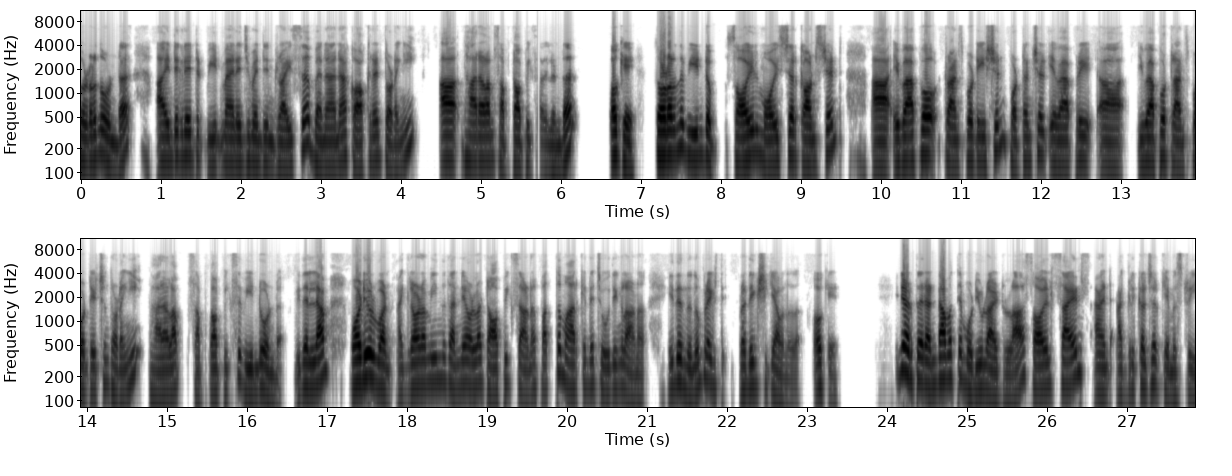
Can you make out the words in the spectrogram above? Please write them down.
തുടർന്നുകൊണ്ട് integrated weed management in rice banana coconut തുടങ്ങി ധാരാളം സബ് ടോപ്പിക്സ് അതിലുണ്ട്. ഓക്കെ തുടർന്ന് വീണ്ടും soil moisture constant evapotranspiration potential ഇവാപ്രി ഇവാപ്പോ ട്രാൻസ്പോർട്ടേഷൻ തുടങ്ങി ധാരാളം സബ് ടോപ്പിക്സ് വീണ്ടും ഉണ്ട്. ഇതെല്ലാം മോഡ്യൂൾ വൺ അഗ്രോണമിയിൽ തന്നെയുള്ള ടോപ്പിക്സ് ആണ് പത്ത് മാർക്കിന്റെ ചോദ്യങ്ങളാണ് ഇതിൽ നിന്നും പ്രതീ- പ്രതീക്ഷിക്കാവുന്നത്. ഓക്കെ ഇനി അടുത്ത രണ്ടാമത്തെ മൊഡ്യൂൾ ആയിട്ടുള്ള soil science and agriculture chemistry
